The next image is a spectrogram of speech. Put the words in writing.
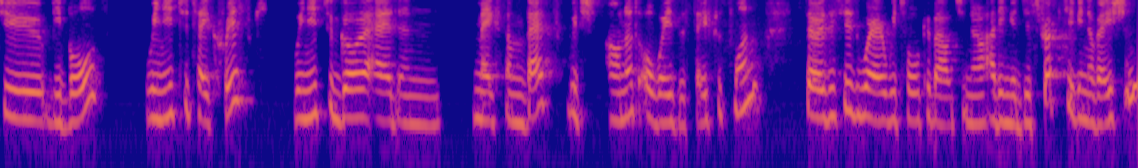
to be bold. We need to take risk we need to go ahead and make some bets, which are not always the safest one. So this is where we talk about, you know, having a disruptive innovation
